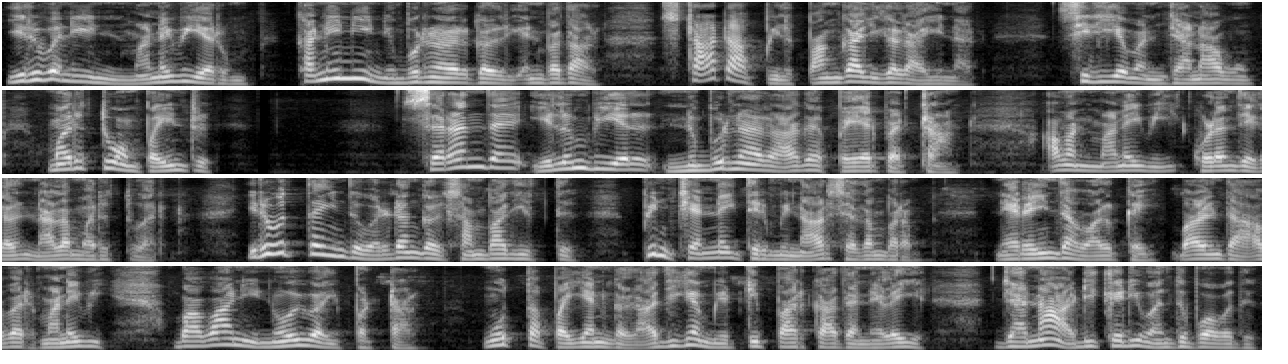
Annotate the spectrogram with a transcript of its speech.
இருவரின் மனைவியரும் கணினி நிபுணர்கள் என்பதால் ஸ்டார்ட் அப்பில் பங்காளிகள் ஆயினர் சிறியவன் ஜனாவும் மருத்துவம் பயின்று சிறந்த எலும்பியல் நிபுணராக பெயர் பெற்றான். அவன் மனைவி குழந்தைகள் நல மருத்துவர். இருபத்தைந்து வருடங்கள் சம்பாதித்து பின் சென்னை திரும்பினார் சிதம்பரம். நிறைந்த வாழ்க்கை வாழ்ந்த அவர் மனைவி பவானி நோய்வாய்ப்பட்டாள். மூத்த பையன்கள் அதிகம் எட்டி பார்க்காத நிலையில் ஜனா அடிக்கடி வந்து போவது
